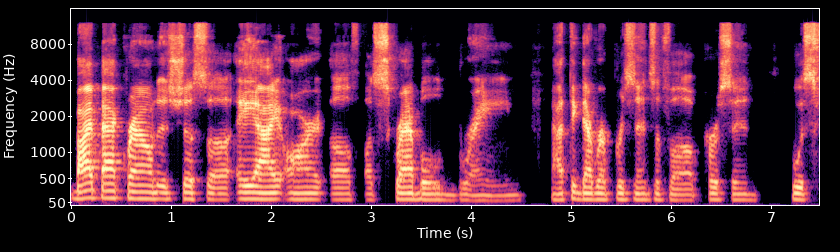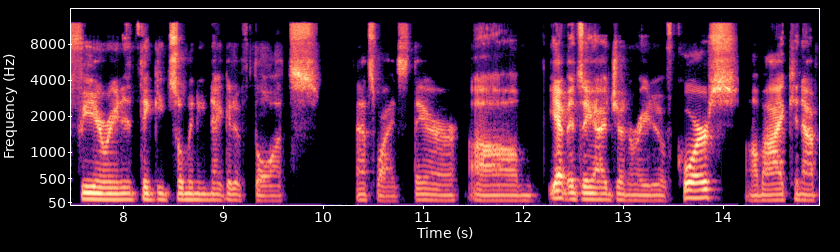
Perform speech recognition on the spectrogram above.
my background is just a AI art of a scrabbled brain. I think that represents of a person who is fearing and thinking so many negative thoughts. That's why it's there. Um, yep, it's AI generated, of course. Um, I cannot,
